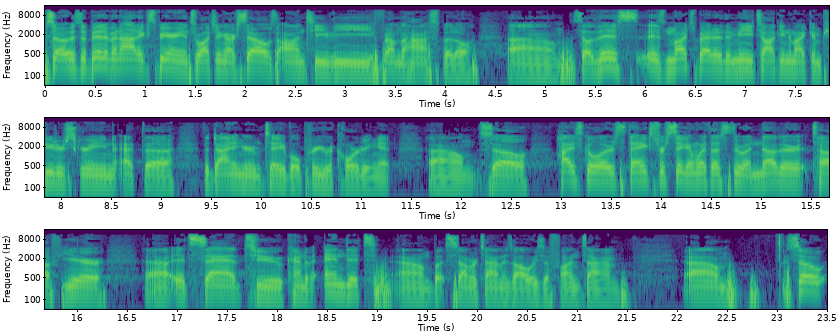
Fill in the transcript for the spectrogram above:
So it was a bit of an odd experience watching ourselves on TV from the hospital. Um, so this is much better than me talking to my computer screen at the, the dining room table pre-recording it. Um, so high schoolers, thanks for sticking with us through another tough year. Uh, it's sad to kind of end it, um, but summertime is always a fun time. Um, so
